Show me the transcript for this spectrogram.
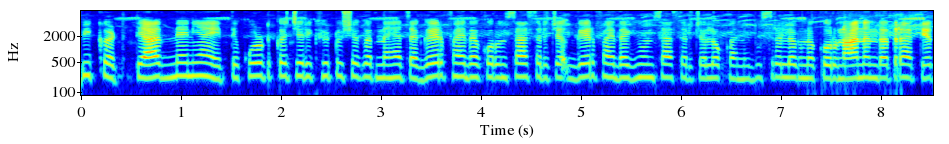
बिकट ते अज्ञानी आहेत ते कोर्ट कचेरी खेटू शकत नाही ह्याचा गैरफायदा करून सासरच्या गैरफायदा घेऊन सासरच्या लोकांनी दुसरं लग्न करून आनंदात राहतात.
